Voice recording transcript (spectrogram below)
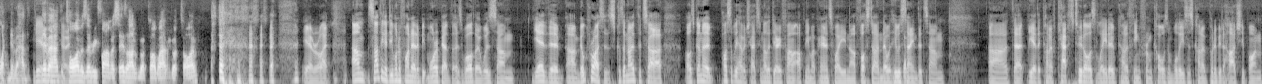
Like, never had, the, Yeah, never right, had the time, as every farmer says. I haven't got time. I haven't got time. yeah, right. Um, something I did want to find out a bit more about as well, though, was um, yeah, the uh, milk prices because I know that uh, I was going to possibly have a chat to another dairy farmer up near my parents' way in uh, Foster, and they were, he was saying that um, uh, that yeah, the kind of capped two dollars a liter kind of thing from Coles and Woolies has kind of put a bit of hardship on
